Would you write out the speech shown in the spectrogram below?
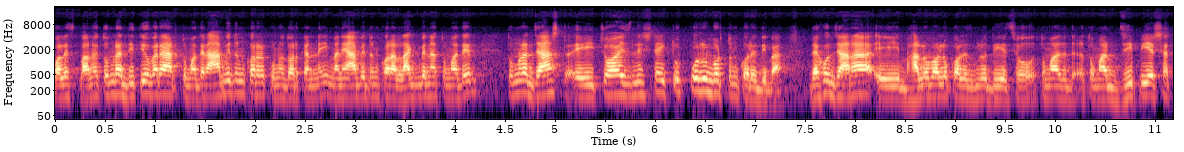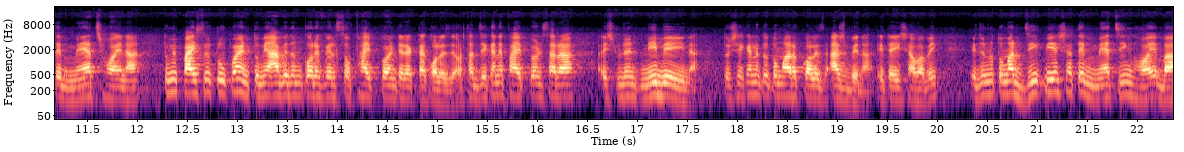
কলেজ পানো তোমরা দ্বিতীয়বারে আর তোমাদের আবেদন করার কোনো দরকার নেই। মানে আবেদন করা লাগবে না তোমাদের। তোমরা জাস্ট এই চয়েস লিস্টটা একটু পরিবর্তন করে দিবা। দেখো, যারা এই ভালো ভালো কলেজগুলো দিয়েছ, তোমার তোমার জিপি এর সাথে ম্যাচ হয় না, তুমি পাইছো টু পয়েন্ট তুমি আবেদন করে ফেলছো ফাইভ পয়েন্টের একটা কলেজে অর্থাৎ যেখানে ফাইভ পয়েন্ট ছাড়া স্টুডেন্ট নিবেই না। তো সেখানে তো তোমার কলেজ আসবে না, এটাই স্বাভাবিক। এই জন্য তোমার জিপি এর সাথে ম্যাচিং হয় বা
